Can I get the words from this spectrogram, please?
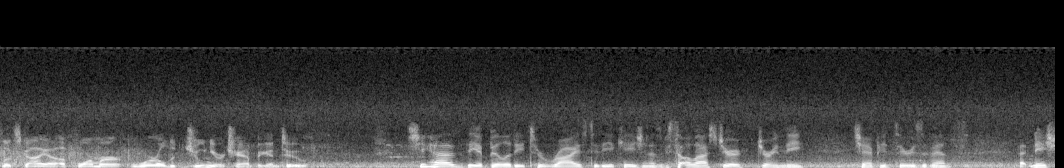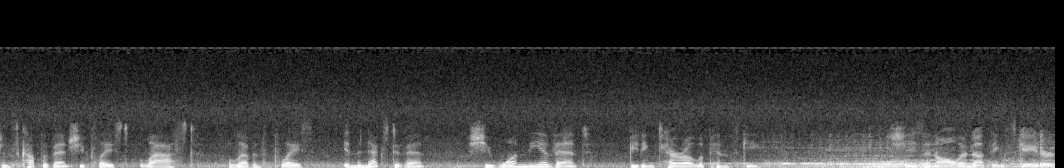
Slutskaya, a former world junior champion, too. She has the ability to rise to the occasion, as we saw last year during the Champion Series events. At Nations Cup event, she placed last, 11th place. In the next event, she won the event, beating Tara Lipinski. She's an all-or-nothing skater.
